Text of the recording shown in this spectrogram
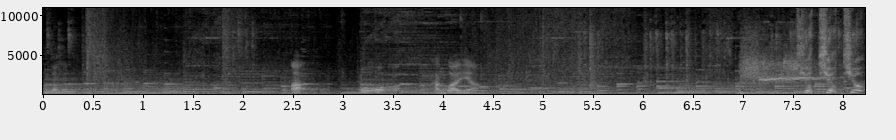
정당한 영광 아, 어, 어, 간거 아니야. 튀어 튀어 튀어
